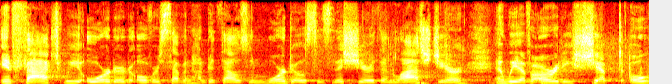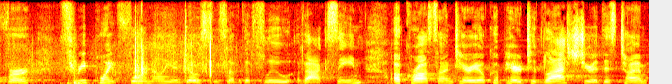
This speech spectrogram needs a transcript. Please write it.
In fact, we ordered over 700,000 more doses this year than last year, and we have already shipped over 3.4 million doses of the flu vaccine across Ontario compared to last year at this time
